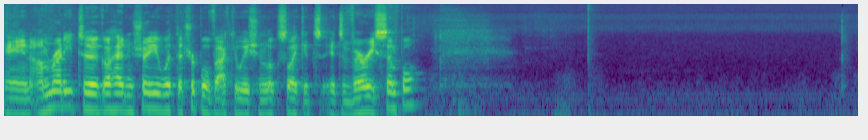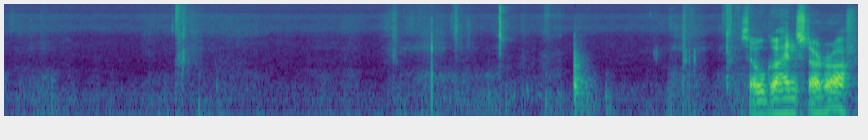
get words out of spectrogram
And I'm ready to go ahead and show you what the triple evacuation looks like. It's, it's very simple. So we'll go ahead and start her off.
